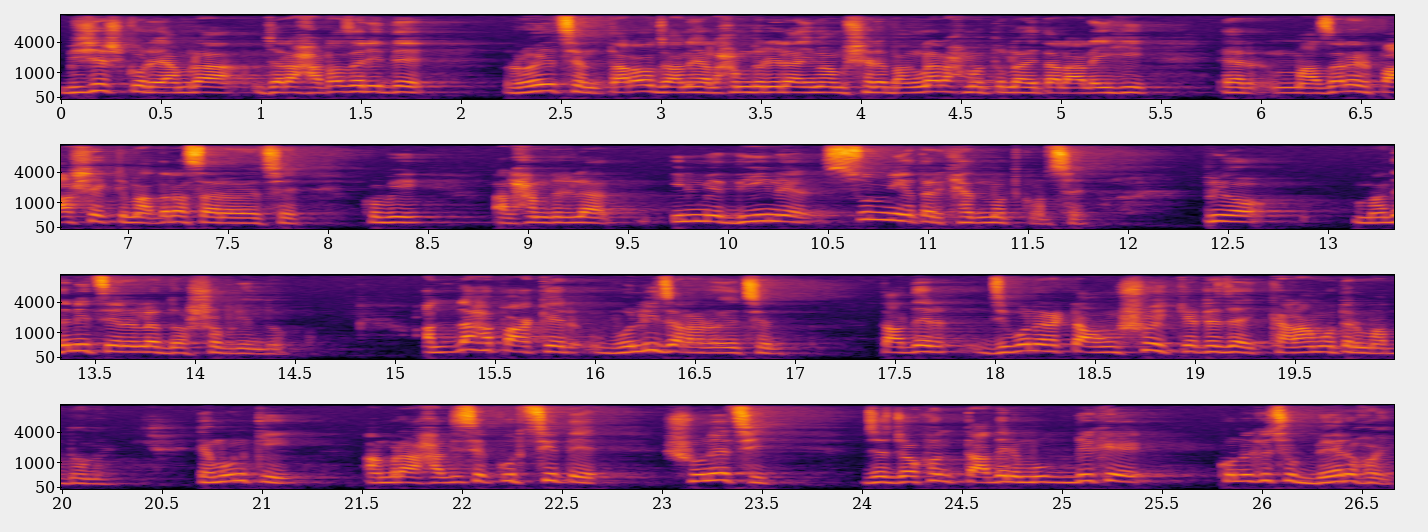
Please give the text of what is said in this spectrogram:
বিশেষ করে আমরা যারা হাটাজারিতে রয়েছেন, তারাও জানে আলহামদুলিল্লাহ ইমাম শেরে বাংলা রহমতুল্লাহ তাল আলহি এর মাজারের পাশে একটি মাদ্রাসা রয়েছে। খুবই আলহামদুলিল্লাহ ইলমে দিনের সুন্নিয়তের খেদমত করছে। প্রিয় মাদানী চ্যানেলের দর্শকবৃন্দ, আল্লাহ পাকের বলি যারা রয়েছেন তাদের জীবনের একটা অংশই কেটে যায় কারামতের মাধ্যমে। এমনকি আমরা হাদিসে কুৎসিতে শুনেছি যে যখন তাদের মুখ দেখে কোনো কিছু বের হয়,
